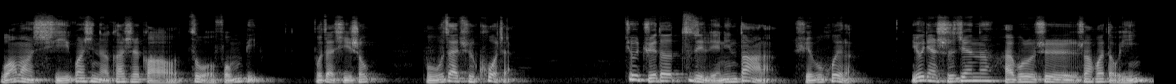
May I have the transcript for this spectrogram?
往往习惯性的开始搞自我封闭，不再吸收，不再去扩展，就觉得自己年龄大了，学不会了，有点时间呢，还不如去刷会抖音。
